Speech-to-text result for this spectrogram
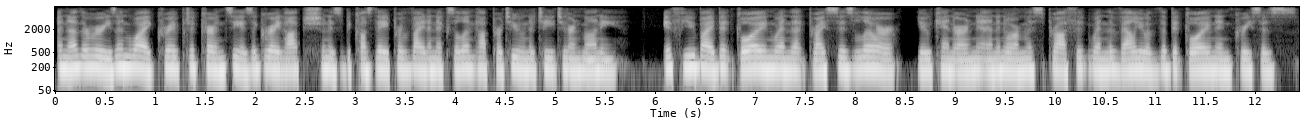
Another reason why cryptocurrency is a great option is because they provide an excellent opportunity to earn money. If you buy Bitcoin when that price is lower, you can earn an enormous profit when the value of the Bitcoin increases.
